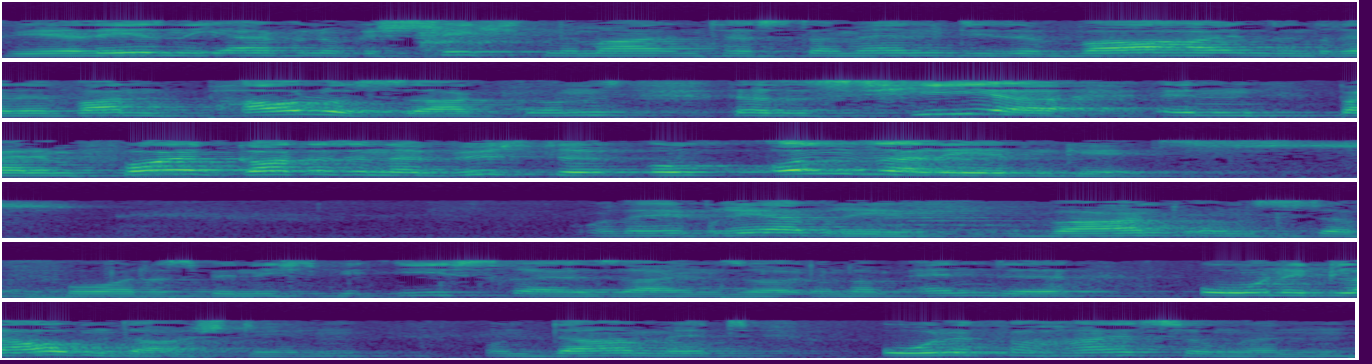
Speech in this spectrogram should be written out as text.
Wir lesen nicht einfach nur Geschichten im Alten Testament, diese Wahrheiten sind relevant. Paulus sagt uns, dass es hier in, bei dem Volk Gottes in der Wüste um unser Leben geht. Und der Hebräerbrief warnt uns davor, dass wir nicht wie Israel sein sollten und am Ende ohne Glauben dastehen und damit ohne Verheißungen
